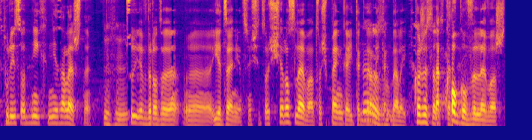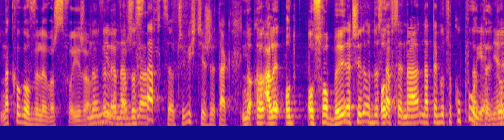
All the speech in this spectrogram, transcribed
który jest od nich niezależny. Mhm. Psuje w drodze e, jedzenie, w sensie coś się rozlewa, coś pęka i tak No dalej, i tak rozumiem. dalej. Korzystam Na kogo wylewasz? Na kogo wylewasz swoje żale? No nie, no, na dostawcę, oczywiście, że tak. No, Tylko- ale od osoby... Znaczy od dostawcę na, na tego, co kupuję, Na tego, nie?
